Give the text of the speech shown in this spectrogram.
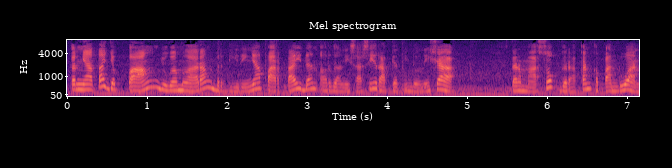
ternyata Jepang juga melarang berdirinya partai dan organisasi rakyat Indonesia, termasuk gerakan kepanduan.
